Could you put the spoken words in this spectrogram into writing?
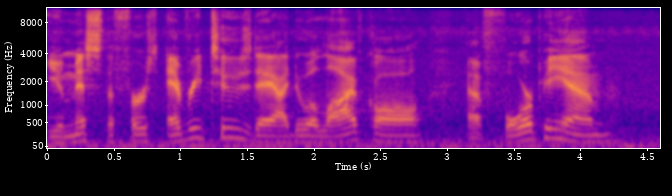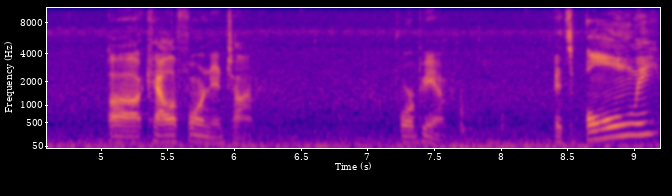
You missed the first. Every Tuesday, I do a live call at 4 p.m. Uh, California time. 4 p.m. It's only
